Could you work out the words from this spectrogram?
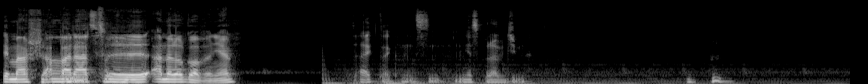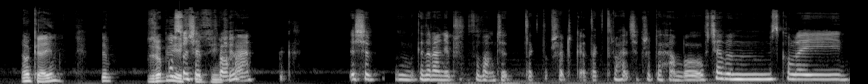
Ty masz No, aparat no, analogowy, nie? Tak, tak, więc nie sprawdzimy. Okej. Ty zrobiłeś Posuń to się zdjęcie? trochę. Tak. Ja się generalnie przesuwam cię tak troszeczkę, tak trochę cię przepycham, bo chciałabym z kolei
